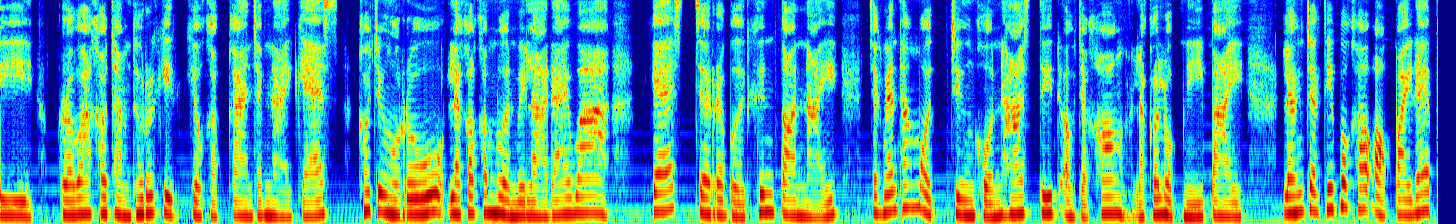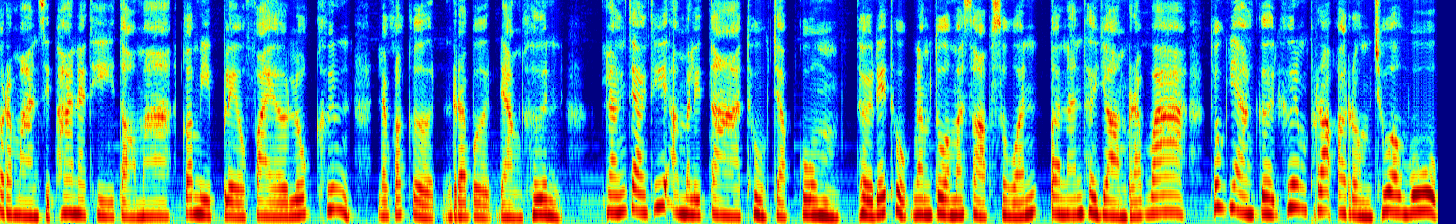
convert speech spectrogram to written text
ดี เพราะว่าเขาทำธุรกิจเกี่ยวกับการจำหน่ายแก๊ส เขาจึงรู้และก็คำนวณเวลาได้ว่า แก๊สจะระเบิดขึ้นตอนไหน จากนั้นทั้งหมดจึงขนฮาร์ดดิสออกจากห้องแล้วก็หลบหนีไป หลังจากที่พวกเขาออกไปได้ประมาณ 15 นาทีต่อมา ก็มีเปลวไฟลุกขึ้น แล้วก็เกิดระเบิดดังขึ้นหลังจากที่อมริตาถูกจับกลุ่ม เธอได้ถูกนำตัวมาสอบสวน ตอนนั้นเธอยอมรับว่าทุกอย่างเกิดขึ้นเพราะอารมณ์ชั่ววูบ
